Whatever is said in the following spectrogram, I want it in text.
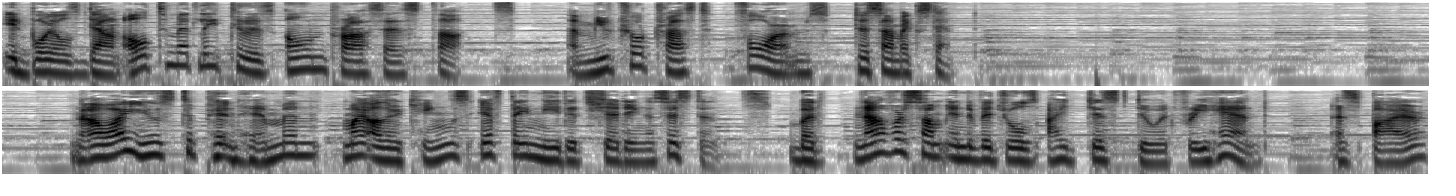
it boils down ultimately to his own processed thoughts. A mutual trust forms to some extent. Now I used to pin him and my other kings if they needed shedding assistance, but now for some individuals I just do it freehand. Aspire,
